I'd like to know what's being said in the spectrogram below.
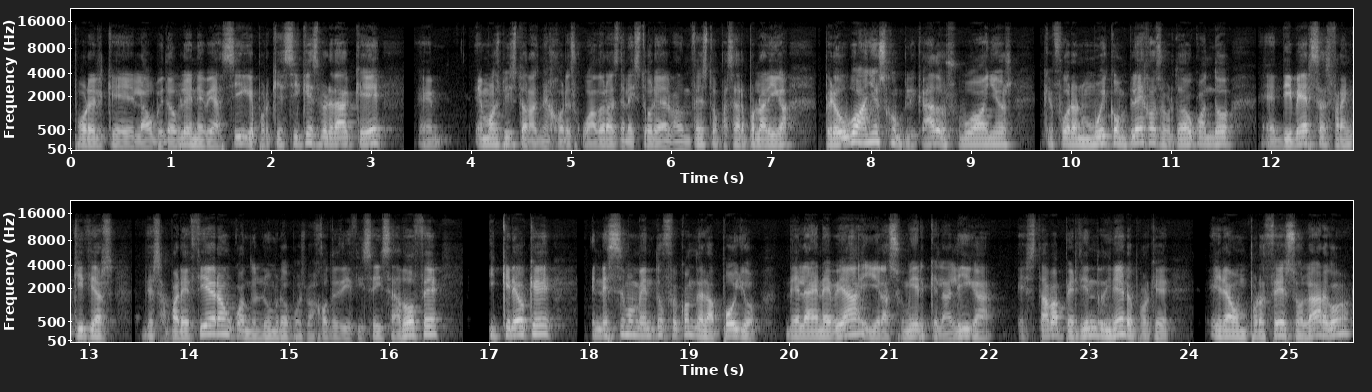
por el que la WNBA sigue, porque sí que es verdad que eh, hemos visto a las mejores jugadoras de la historia del baloncesto pasar por la liga, pero hubo años complicados, hubo años que fueron muy complejos, sobre todo cuando eh, diversas franquicias desaparecieron, cuando el número pues, bajó de 16 a 12, y creo que en ese momento fue cuando el apoyo de la NBA y el asumir que la liga estaba perdiendo dinero porque era un proceso largo,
